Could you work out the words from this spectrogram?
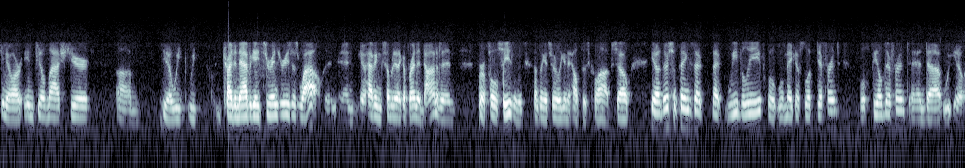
you know, our infield last year. Um, you know, we we tried to navigate through injuries as well, and, and you know, having somebody like a Brendan Donovan for a full season is something that's really going to help this club. So, you know, there's some things that that we believe will will make us look different will feel different, and uh, we, you know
